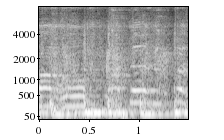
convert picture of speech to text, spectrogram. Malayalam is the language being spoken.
Navajo, a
